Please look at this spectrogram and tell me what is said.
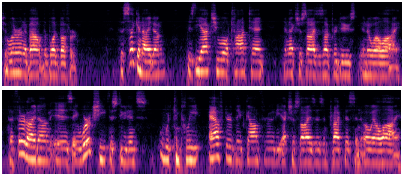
to learn about the blood buffer. The second item is the actual content and exercises I produced in OLI. The third item is a worksheet the students would complete after they've gone through the exercises and practice in OLI.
